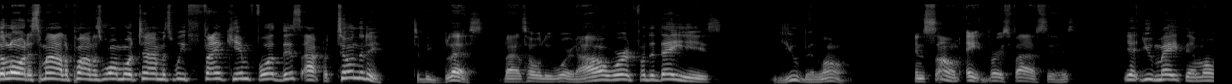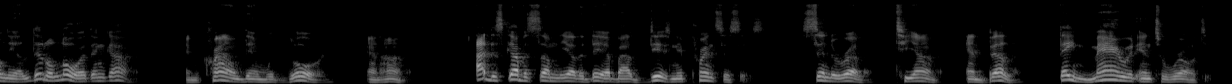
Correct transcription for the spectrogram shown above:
The Lord has smiled upon us one more time as we thank Him for this opportunity to be blessed by His holy word. Our word for the day is, You belong. In Psalm 8, verse 5 says, Yet you made them only a little lower than God and crowned them with glory and honor. I discovered something the other day about Disney princesses Cinderella, Tiana, and Bella. They married into royalty.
